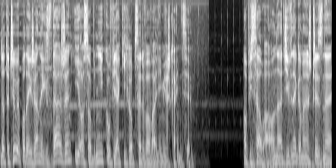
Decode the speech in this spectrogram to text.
dotyczyły podejrzanych zdarzeń i osobników, jakich obserwowali mieszkańcy. Opisała ona dziwnego mężczyznę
